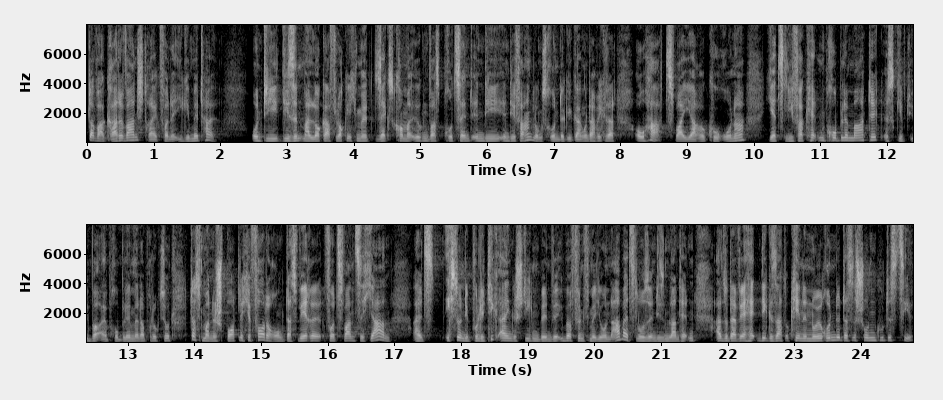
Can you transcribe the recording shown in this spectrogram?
da war gerade Warnstreik von der IG Metall. Und die, die sind mal locker flockig mit 6, irgendwas Prozent in die, in die Verhandlungsrunde gegangen. Und da habe ich gedacht, oha, zwei Jahre Corona, jetzt Lieferkettenproblematik, es gibt überall Probleme in der Produktion. Das ist mal eine sportliche Forderung. Das wäre vor 20 Jahren, als ich so in die Politik eingestiegen bin, wir über 5 Millionen Arbeitslose in diesem Land hätten. Also da wär, hätten die gesagt, okay, eine Nullrunde, das ist schon ein gutes Ziel.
